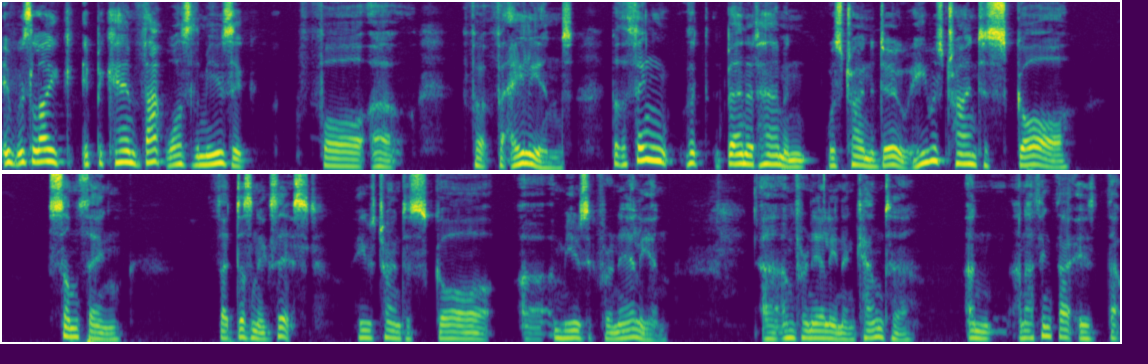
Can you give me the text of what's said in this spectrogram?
It was like it became that was the music for uh, for for aliens. But the thing that Bernard Herrmann was trying to do, he was trying to score something that doesn't exist. He was trying to score uh, music for an alien uh, and for an alien encounter. And and I think that is that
